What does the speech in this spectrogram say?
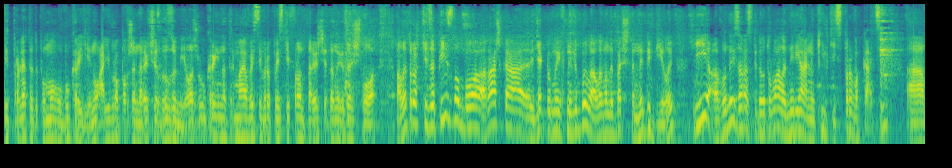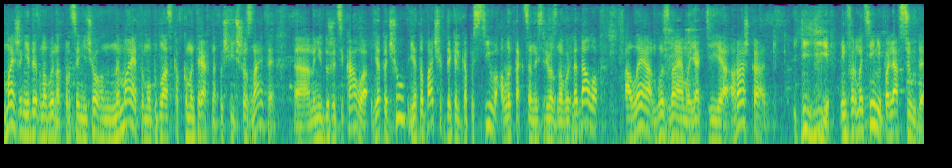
відправляти допомогу в Україну. А Європа вже нарешті зрозуміла, що Україна тримає весь європейський фронт. Нарешті до них дійшло. Але трошки запізно, бо Рашка, як би ми їх не любили, але вони бачите, не дебіли. І вони зараз підготували нереальну кількість провокацій. А, майже ніде в новинах про це нічого немає. Тому, будь ласка, в коментарях напишіть, що знаєте. Мені дуже цікаво. Я то чув, я то бачив декілька постів, але так це не серйозно виглядало. Але ми знаємо, як діє Рашка, її інформаційні поля всюди.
